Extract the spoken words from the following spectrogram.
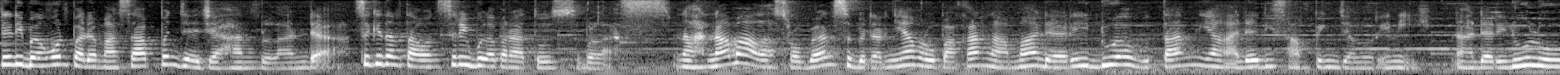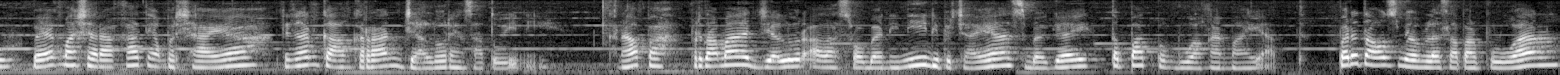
dan dibangun pada masa penjajahan Belanda sekitar tahun 1811. Nah, nama alas roban sebenarnya merupakan nama dari dua hutan yang ada di samping jalur ini. Nah, dari dulu, banyak masyarakat yang percaya dengan keangkeran jalur yang satu ini. Kenapa? Pertama, jalur alas roban ini dipercaya sebagai tempat pembuangan mayat. Pada tahun 1980-an,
